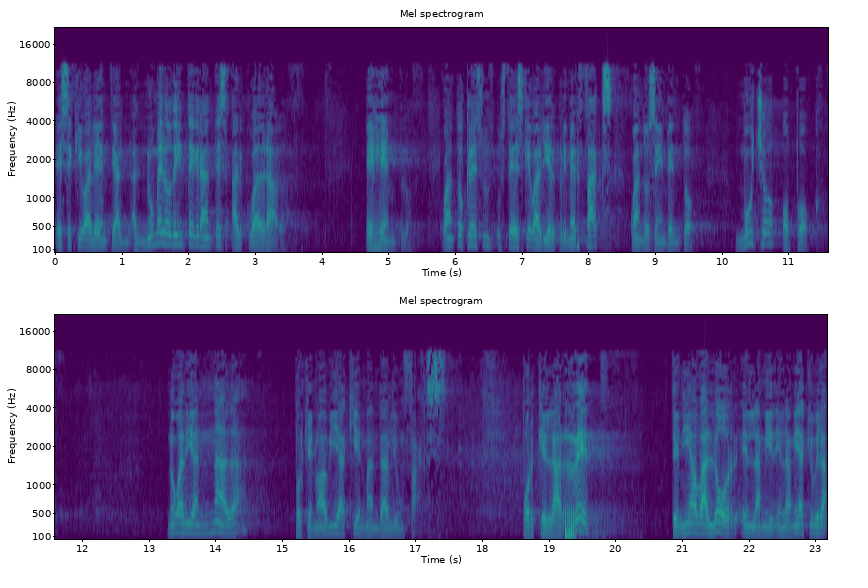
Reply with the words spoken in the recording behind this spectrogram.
es equivalente al, número de integrantes al cuadrado. Ejemplo, ¿cuánto creen ustedes que valía el primer fax cuando se inventó? ¿Mucho o poco? No valía nada porque no había quien mandarle un fax. Porque la red tenía valor en la, medida que hubiera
